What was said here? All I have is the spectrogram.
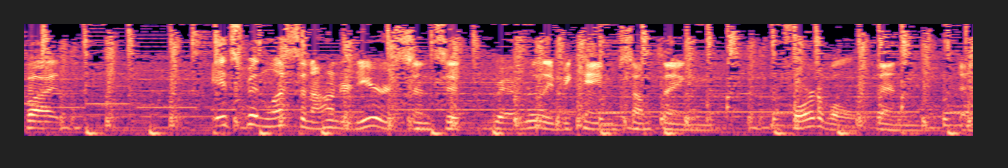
but it's been less than 100 years since it really became something affordable and, and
